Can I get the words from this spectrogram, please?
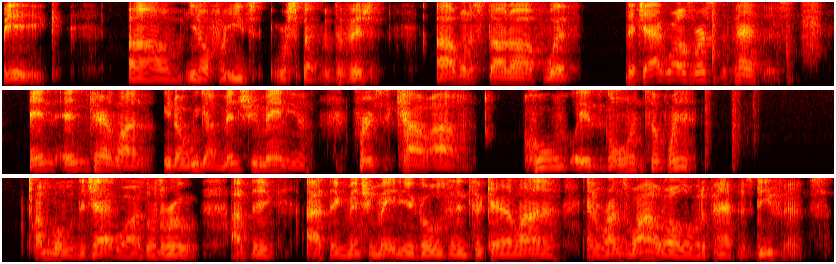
big um, you know, for each respective division. I want to start off with the Jaguars versus the Panthers. In in Carolina, you know, we got Minshew Mania versus Kyle Allen. Who is going to win? I'm going with the Jaguars on the road. I think I think Minshew Mania goes into Carolina and runs wild all over the Panthers defense.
